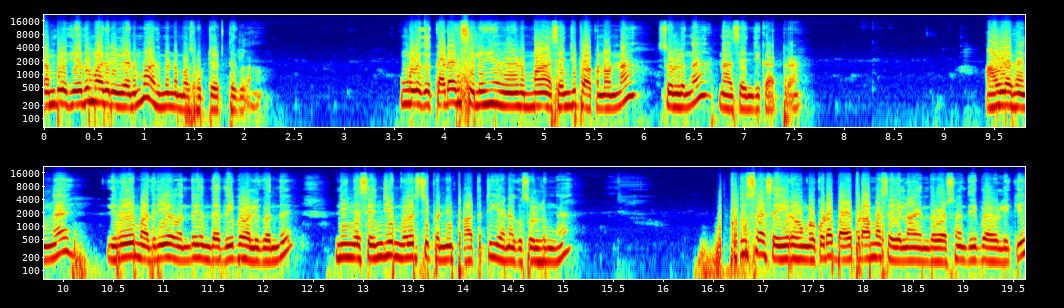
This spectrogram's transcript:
நம்மளுக்கு எது மாதிரி வேணுமோ அது மாதிரி நம்ம சுட்டு எடுத்துக்கலாம். உங்களுக்கு கடற்சிலையும் வேணுமா? செஞ்சு பார்க்கணுன்னா சொல்லுங்கள் நான் செஞ்சு காட்டுறேன். அவ்வளோதாங்க இதே மாதிரியே வந்து இந்த தீபாவளிக்கு வந்து நீங்கள் செஞ்சு முயற்சி பண்ணி பார்த்துட்டு எனக்கு சொல்லுங்கள் புதுசாக செய்கிறவங்க கூட பயப்படாமல் செய்யலாம் இந்த வருஷம் தீபாவளிக்கு.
